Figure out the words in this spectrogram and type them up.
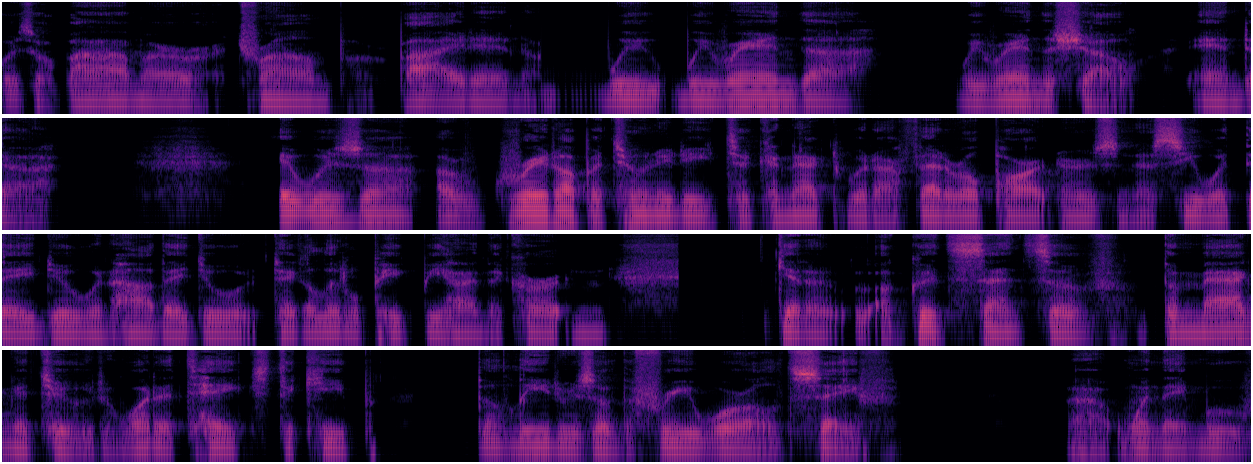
was Obama or Trump or Biden, we we ran the we ran the show, and uh, it was a, a, great opportunity to connect with our federal partners and to see what they do and how they do it. Take a little peek behind the curtain, get a, a good sense of the magnitude, what it takes to keep the leaders of the free world safe uh, when they move.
